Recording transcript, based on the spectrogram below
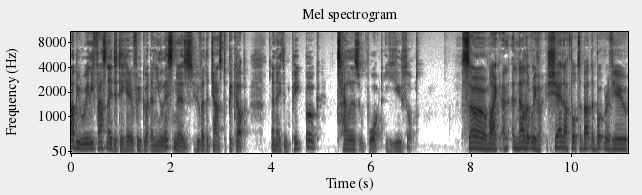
I'll be really fascinated to hear if we've got any listeners who've had the chance to pick up a Nathan Peake book. Tell us what you thought. So, Mike, and now that we've shared our thoughts about the book review,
